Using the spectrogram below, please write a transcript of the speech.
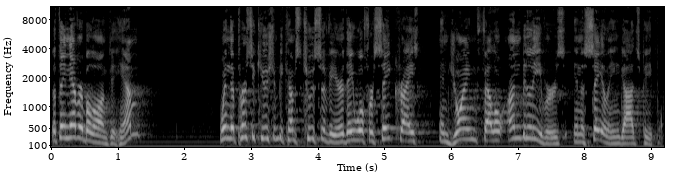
that they never belonged to Him. When the persecution becomes too severe, they will forsake Christ and join fellow unbelievers in assailing God's people.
